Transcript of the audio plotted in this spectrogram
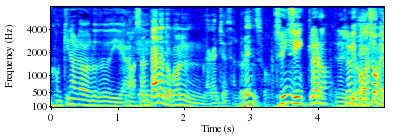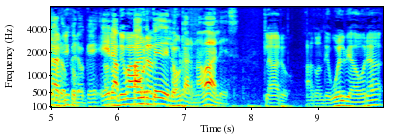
¿Con quién hablaba el otro día? No, Eh, Santana tocó en la cancha de San Lorenzo. Sí, claro, en el viejo gasómetro. Claro, pero que era parte ahora- de los ahora- carnavales. Claro, a donde vuelve ahora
